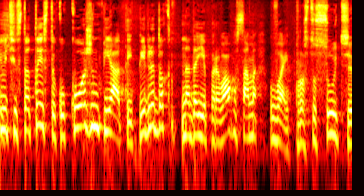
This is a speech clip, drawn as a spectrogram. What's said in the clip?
дають статистику. Кожен п'ятий підліток надає перевагу саме вейпу. Просто суть е,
